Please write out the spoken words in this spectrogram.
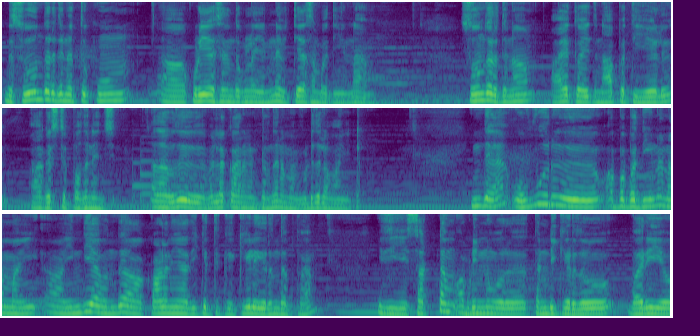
இந்த சுதந்திர தினத்துக்கும் குடியரசு தினத்துக்குள்ள என்ன வித்தியாசம் பார்த்தீங்கன்னா சுதந்திர தினம் ஆயிரத்தி தொள்ளாயிரத்தி நாற்பத்தி ஏழு ஆகஸ்ட் பதினஞ்சு. அதாவது வெள்ளைக்காரங்கிட்ட இருந்து நம்ம விடுதலை வாங்கிட்டோம். இந்த ஒவ்வொரு அப்போ பார்த்திங்கன்னா நம்ம இந்தியா வந்து காலனி ஆதிக்கத்துக்கு கீழே இருந்தப்போ இது சட்டம் அப்படின்னு ஒரு தண்டிக்கிறதோ வரியோ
